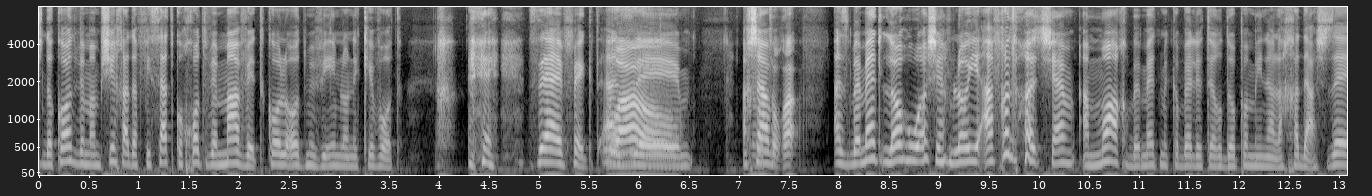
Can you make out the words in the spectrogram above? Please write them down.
2-3 דקות וממשיך עד אפיסת כוחות ומוות, כל עוד מביאים לו נקבות. זה האפקט. אז, וואו. אה, זה עכשיו, מטורף. אז באמת, לא הוא אשם, לא יהיה, אף אחד לא אשם, המוח באמת מקבל יותר דופמין על החדש. זה,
